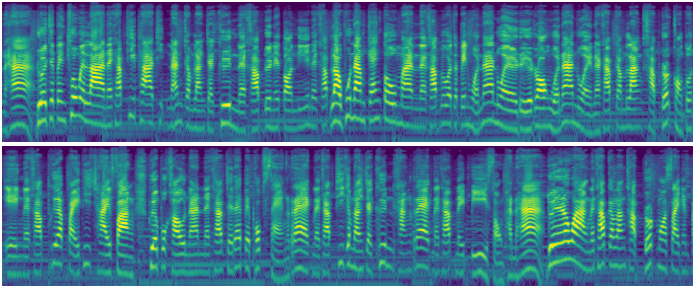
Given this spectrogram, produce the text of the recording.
2005 โดยจะเป็นช่วงเวลานะครับที่พระอาทิตย์นั้นกำลังจะขึ้นนะครับโดยในตอนนี้นะครับเราผู้นำแก๊งโตมันนะครับไม่ว่าจะเป็นหัวหน้าหน่วย หรือรองหัวหน้าหน่วยนะครับกำลังขับรถของตนเองนะครับเพื่อไปที่ชายฝั่งเพื่อพวกเขานั้นนะครับจะได้ไปพบแสงแรกนะครับที่กำลังจะขึ้นครั้งแรกนะครับในปี 2005 โดยในระหว่างนะครับกำลังขับรถมอไซค์กันไป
